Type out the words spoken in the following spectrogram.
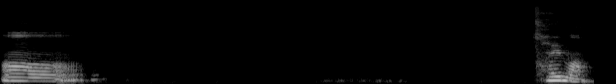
어 젊어.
